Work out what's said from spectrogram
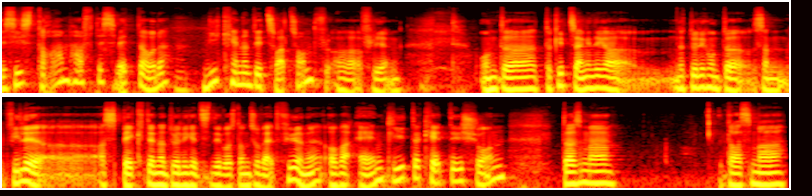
Es ist traumhaftes Wetter, oder? Wie können die zwei zusammenfliegen? Und äh, da gibt es eigentlich äh, natürlich unter sind viele äh, Aspekte natürlich jetzt, die was dann so weit führen. Ne? Aber ein Glied der Kette ist schon, dass man, dass man,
